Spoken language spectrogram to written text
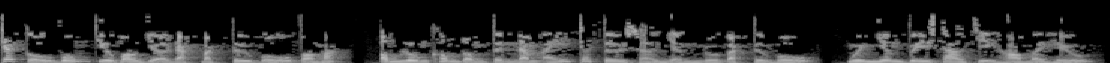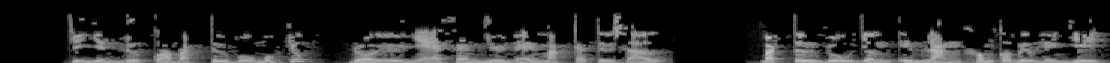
Trác Cửu vốn chưa bao giờ đặt Bạch Tư Vũ vào mắt, ông luôn không đồng tình năm ấy Trác Tư Sở nhận nuôi Bạch Tư Vũ, nguyên nhân vì sao chỉ họ mới hiểu. Chỉ nhìn lướt qua Bạch Tư Vũ một chút, rồi ừ nhẹ xem như nể mặt Trác Tư Sở. Bạch Tư Vũ vẫn im lặng không có biểu hiện gì.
